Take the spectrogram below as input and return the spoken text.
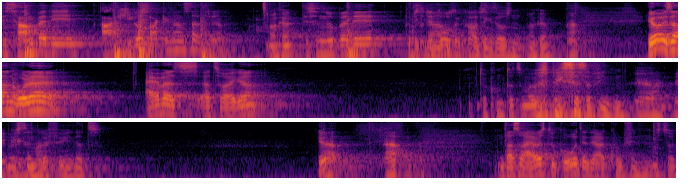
die sind bei den 1 Kilo Sackeln nicht drin. Okay. Die sind nur bei den, bei die, Dosen kaufst. Bei den Dosen, okay. Ja, ja also an alle Eiweißerzeuger, da kommt jetzt mal was Besseres erfinden. Ja, wirklich. Was den Löffel hinter. Ja. ja. ja. Und da so Eiweiß to go, die ich auch cool finden, hast du auch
